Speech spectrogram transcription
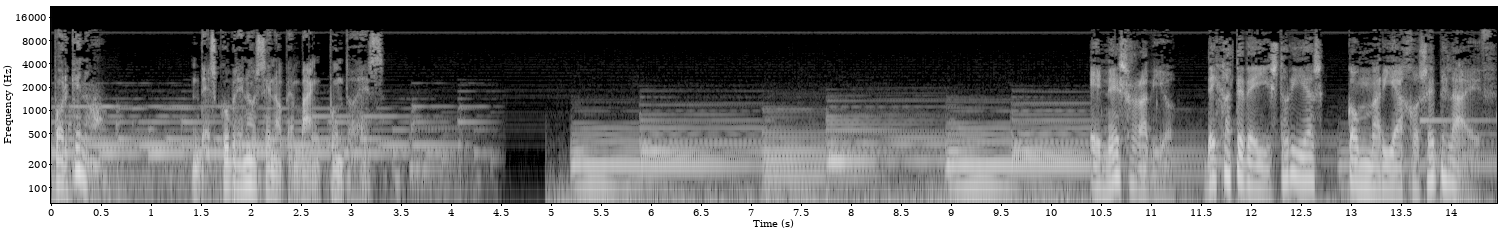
¿Por qué no? Descúbrenos en openbank.es. En Es Radio, déjate de historias con María José Peláez.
